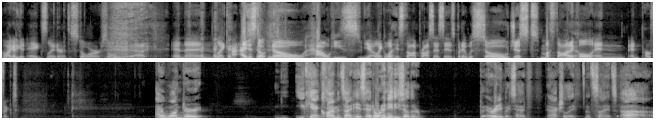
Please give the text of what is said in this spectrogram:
oh, I got to get eggs later at the store, so I'll do that. And then like I, I just don't know how he's yeah like what his thought process is, but it was so just methodical and and perfect. I wonder. You can't climb inside his head or any of these other, or anybody's head. Actually, that's science. Uh,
